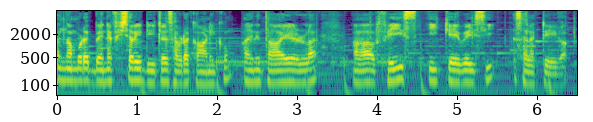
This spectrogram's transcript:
നമ്മുടെ ബെനിഫിഷ്യറി ഡീറ്റെയിൽസ് അവിടെ കാണിക്കും. അതിന് താഴെയുള്ള face E K Y C select ചെയ്യുക.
